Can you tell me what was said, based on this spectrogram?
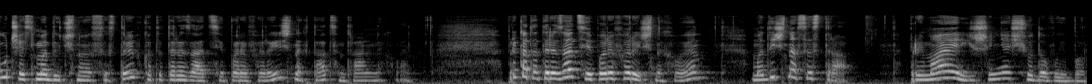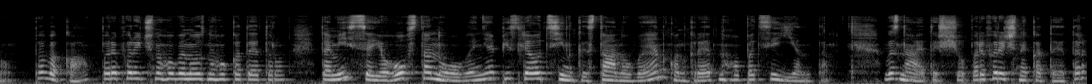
Участь медичної сестри в катетеризації периферичних та центральних вен. При катетеризації периферичних вен медична сестра приймає рішення щодо вибору ПВК периферичного венозного катетеру та місця його встановлення після оцінки стану вен конкретного пацієнта. Ви знаєте, що периферичний катетер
